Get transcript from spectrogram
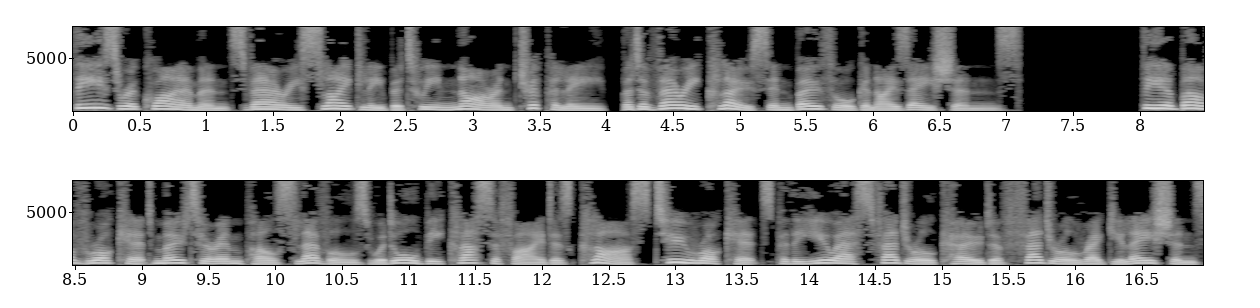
These requirements vary slightly between NAR and Tripoli, but are very close in both organizations. The above rocket motor impulse levels would all be classified as Class II rockets per the U.S. Federal Code of Federal Regulations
